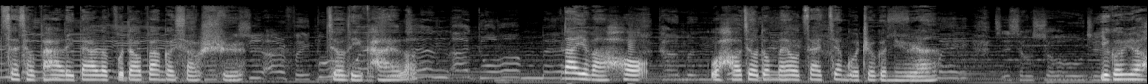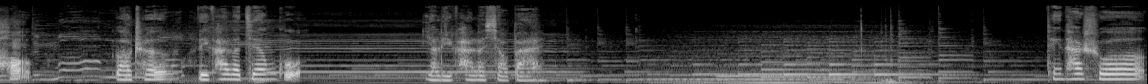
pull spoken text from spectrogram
在酒吧里待了不到半个小时，就离开了。那一晚后，我好久都没有再见过这个女人。一个月后，老陈离开了坚果，也离开了小白。听他说，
